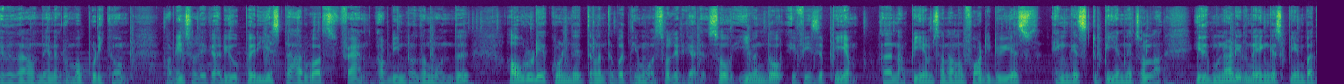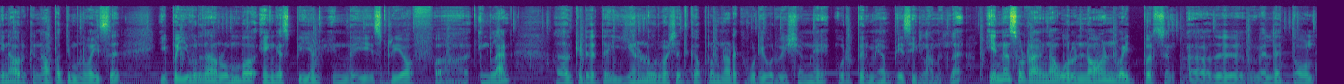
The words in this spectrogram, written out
இதுதான் வந்து எனக்கு ரொம்ப பிடிக்கும் அப்படின்னு சொல்லியிருக்காரு. பெரிய ஸ்டார் வார்ஸ் ஃபேன் அப்படின்றதும் வந்து அவருடைய குழந்தைத்தனத்தை பற்றியும் அவர் சொல்லியிருக்காரு. So even though if he's a PM நான் பிஎம் சொன்னாலும் ஃபார்ட்டி டூ இயர்ஸ் எங்கெஸ்ட் பிஎம்னே சொல்லலாம். இதுக்கு முன்னாடி இருந்த யங்கஸ்ட் பிஎம் பார்த்தீங்கன்னா அவருக்கு நாற்பத்தி மூணு வயசு. இப்போ இவர் தான் ரொம்ப youngest PM in the history of England அதாவது கிட்டத்தட்ட இரநூறு வருஷத்துக்கு அப்புறம் நடக்கக்கூடிய ஒரு விஷயம்னே ஒரு பெருமையாக பேசிக்கலாம் இல்லை என்ன சொல்கிறாங்கன்னா ஒரு நான் ஒயிட் பர்சன் அதாவது வெள்ளைத்தோல்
